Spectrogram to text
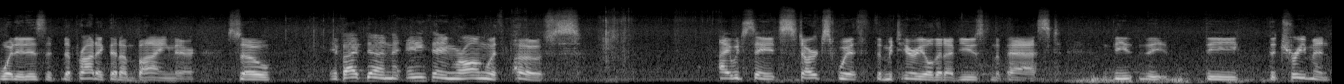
what it is, that, the product that I'm buying there. So if I've done anything wrong with posts, I would say it starts with the material that I've used in the past. The, the, the the treatment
